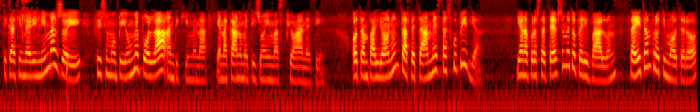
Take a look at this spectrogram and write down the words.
Στη καθημερινή μας ζωή χρησιμοποιούμε πολλά αντικείμενα για να κάνουμε τη ζωή μας πιο άνετη. Όταν παλιώνουν τα πετάμε στα σκουπίδια. Για να προστατεύσουμε το περιβάλλον θα ήταν προτιμότερο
